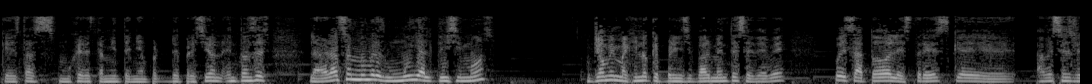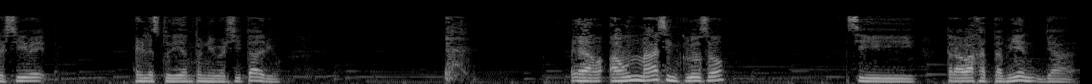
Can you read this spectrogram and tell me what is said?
que estas mujeres también tenían depresión. Entonces, la verdad son números muy altísimos. Yo me imagino que principalmente se debe pues a todo el estrés que a veces recibe el estudiante universitario. Eh, aún más incluso si trabaja también, ya,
